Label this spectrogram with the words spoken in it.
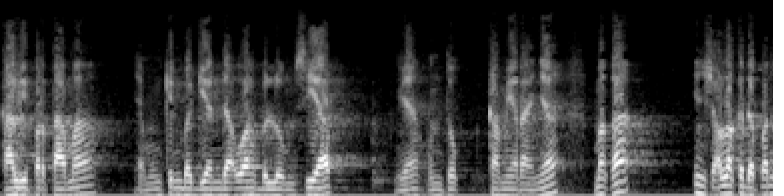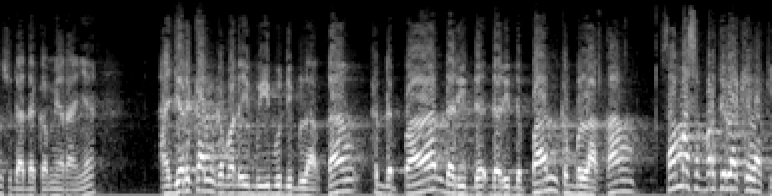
kali pertama. Ya mungkin bagian dakwah belum siap ya untuk kameranya. Maka insya Allah ke depan sudah ada kameranya ajarkan kepada ibu-ibu di belakang ke depan dari de, dari depan ke belakang sama seperti laki-laki.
